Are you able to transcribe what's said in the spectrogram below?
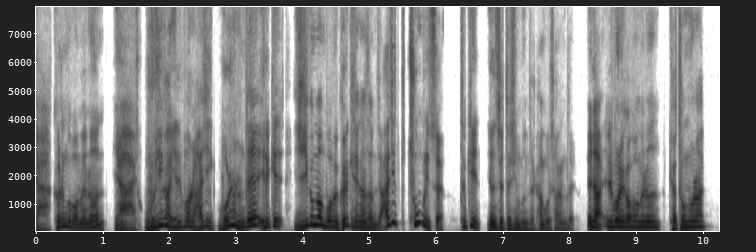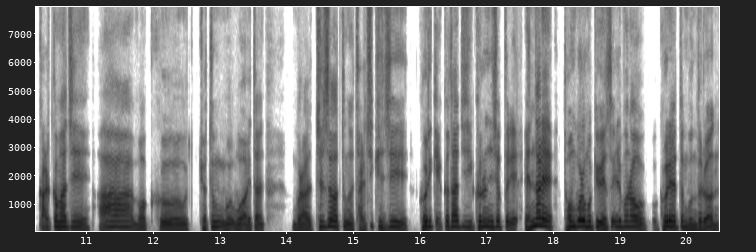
야, 그런 거 보면은, 야, 우리가 일본을 아직 모르는데? 이렇게 이것만 보면 그렇게 생각하는 사람들이 아직도 충분히 있어요. 특히 연세 드신 분들, 한국 사람들. 왜냐, 일본에 가보면은 교통문화 깔끔하지. 아, 뭐, 그, 교통, 뭐, 뭐, 일단, 뭐라, 질서 같은 거 잘 지키지. 거리 깨끗하지. 그런 인식들이 옛날에 돈 벌어먹기 위해서 일본하고 거래했던 분들은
